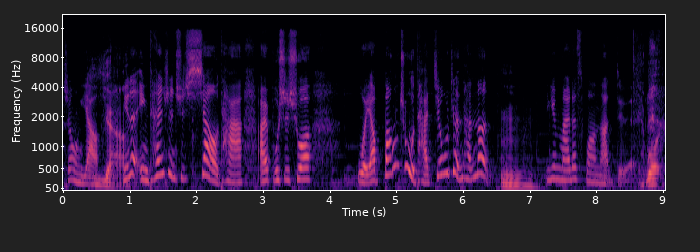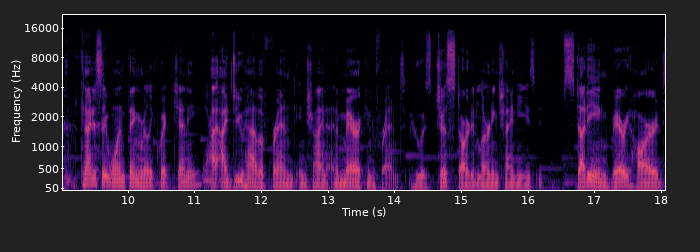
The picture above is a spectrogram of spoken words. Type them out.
重要 Yeah 你的 intention 去笑他，而不是说 我要帮助他纠正他，那 you might as well not do it。 Well, can I just say one thing really quick, Jenny? Yeah. I, I do have a friend in China, an American friend, who has just started learning Chinese, studying very hard,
